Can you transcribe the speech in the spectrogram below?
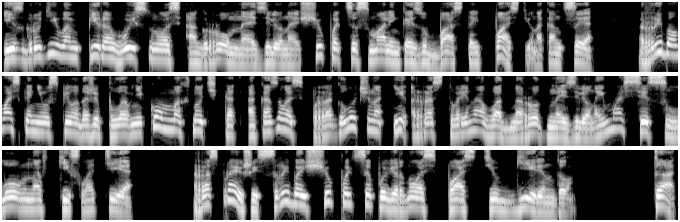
из груди вампира высунулась огромная зеленая щупальце с маленькой зубастой пастью на конце – Рыба Васька не успела даже плавником махнуть, как оказалось проглочена и растворена в однородной зеленой массе, словно в кислоте. Расправившись с рыбой, щупальце повернулось пастью к Геренду. «Так»,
